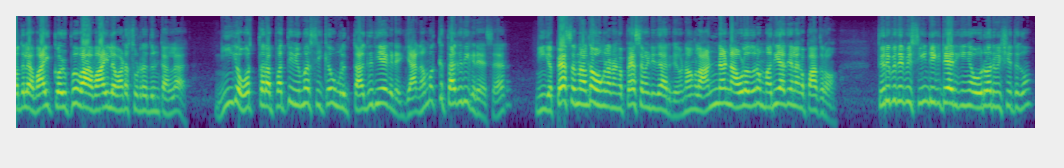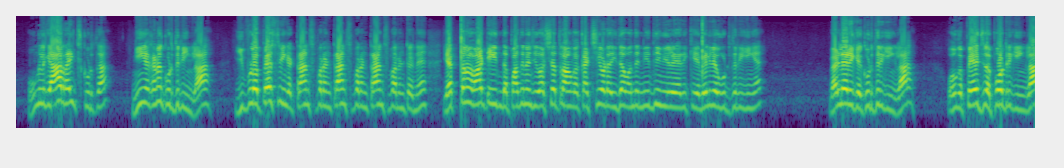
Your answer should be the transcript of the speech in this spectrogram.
முதல்ல வாய்க்கொழுப்பு வா வாயில வடை சுடுறதுன்ட்டான்ல. நீங்க ஒருத்தரை பத்தி விமர்சிக்க உங்களுக்கு தகுதியே கிடையாது. நமக்கு தகுதி கிடையாது சார். நீங்கள் பேசுறதுனால தான் உங்களை நாங்கள் பேச வேண்டியதாக இருக்குது நான் உங்களை அண்ணன் அவ்வளோ தூரம் மரியாதையை நாங்கள் பார்க்குறோம் திருப்பி திருப்பி சீண்டிக்கிட்டே இருக்கீங்க ஒரு ஒரு விஷயத்துக்கும். உங்களுக்கு யார் ரைட்ஸ் கொடுத்தா? நீங்கள் கணக்கு கொடுத்துட்டீங்களா? இவ்வளோ பேசுறீங்க டிரான்ஸ்பரண்ட் டிரான்ஸ்பரண்ட் டிரான்ஸ்பரண்ட்னு எத்தனை வாட்டி இந்த பதினஞ்சு வருஷத்தில் அவங்க கட்சியோட இதை வந்து நிதி நிலை அறிக்கையை வெளியில் கொடுத்துருக்கீங்க? வெள்ளை அறிக்கை கொடுத்துருக்கீங்களா? உங்க பேஜ்ல போட்டிருக்கீங்களா?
